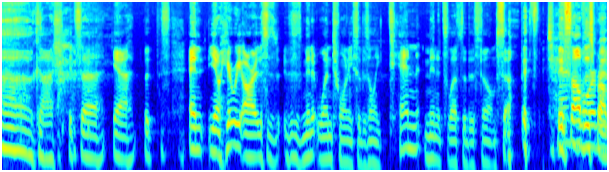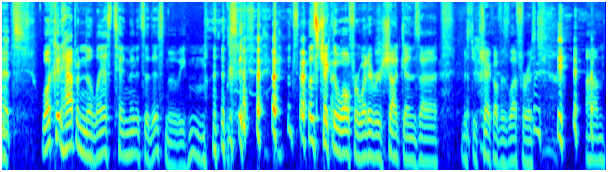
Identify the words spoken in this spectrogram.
Oh gosh, it's uh yeah, but and you know here we are. This is this is minute one twenty, so there's only ten minutes left of this film. So they've, they've 10 solved this problem. minutes. What could happen in the last ten minutes of this movie? Hmm. let's, let's check the wall for whatever shotguns uh, Mr. Chekhov has left for us. Um,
